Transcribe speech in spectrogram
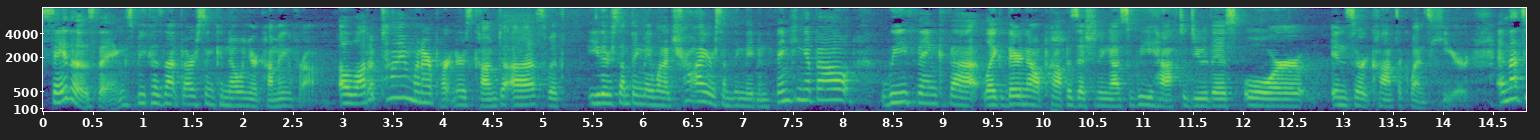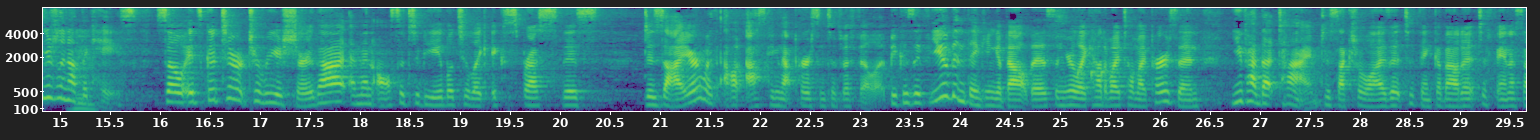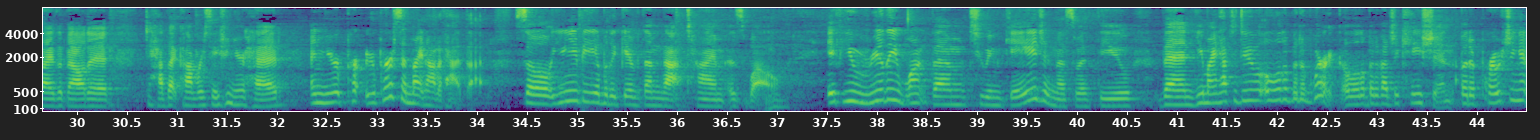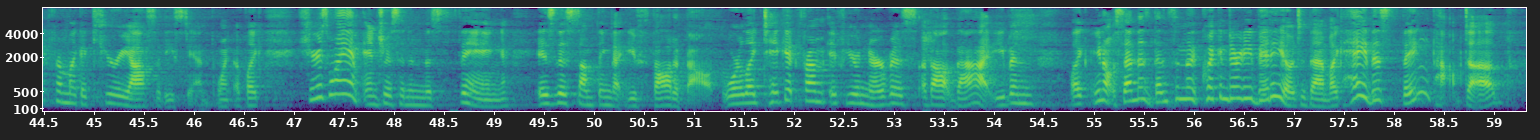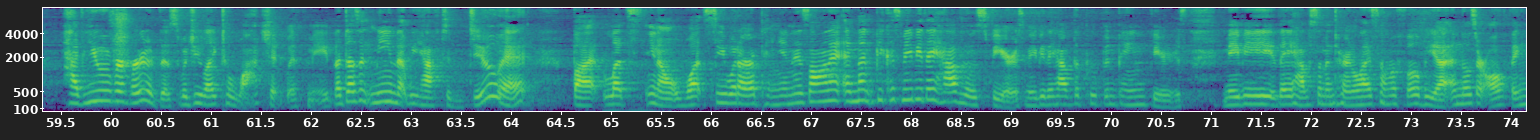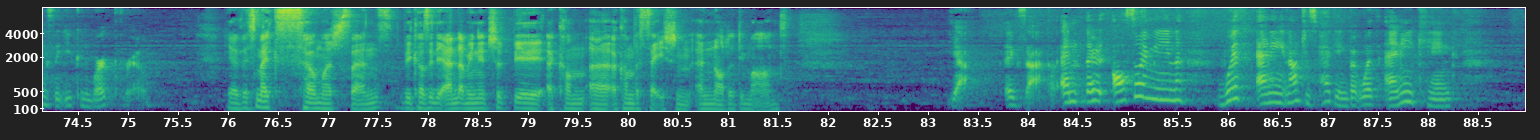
say those things because that person can know when you're coming from. A lot of time when our partners come to us with either something they want to try or something they've been thinking about, we think that like they're now propositioning us we have to do this or insert consequence here. And that's usually not mm. the case. So it's good to to reassure that and then also to be able to like express this desire without asking that person to fulfill it. Because if you've been thinking about this and you're like, how do I tell my person? You've had that time to sexualize it, to think about it, to fantasize about it, to have that conversation in your head. And your, per- your person might not have had that. So you need to be able to give them that time as well. If you really want them to engage in this with you, then you might have to do a little bit of work, a little bit of education, but approaching it from like a curiosity standpoint of like, here's why I'm interested in this thing. Is this something that you've thought about? Or like take it from if you're nervous about that, even like, you know, send this then send a quick and dirty video to them. Like, hey, this thing popped up. Have you ever heard of this? Would you like to watch it with me? That doesn't mean that we have to do it but let's you know what see what our opinion is on it. And then because maybe they have those fears. Maybe they have the poop and pain fears. Maybe they have some internalized homophobia. And those are all things that you can work through. Yeah this makes so much sense. Because in the end i mean it should be a, com- uh, a conversation and not a demand. Yeah exactly. And there also i mean with any not just pegging but with any kink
